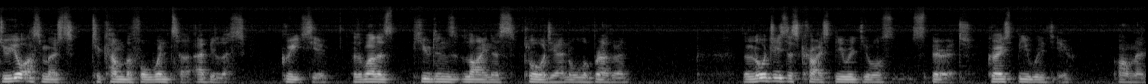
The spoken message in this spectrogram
do your uttermost to come before winter. Eubulus greets you, as well as Pudens, Linus, Claudia, and all the brethren. The Lord Jesus Christ be with your spirit. Grace be with you. Amen.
